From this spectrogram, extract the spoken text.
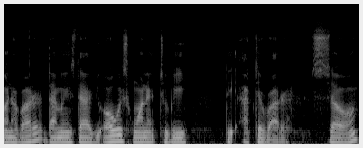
on a router, that means that you always want it to be the active router. So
